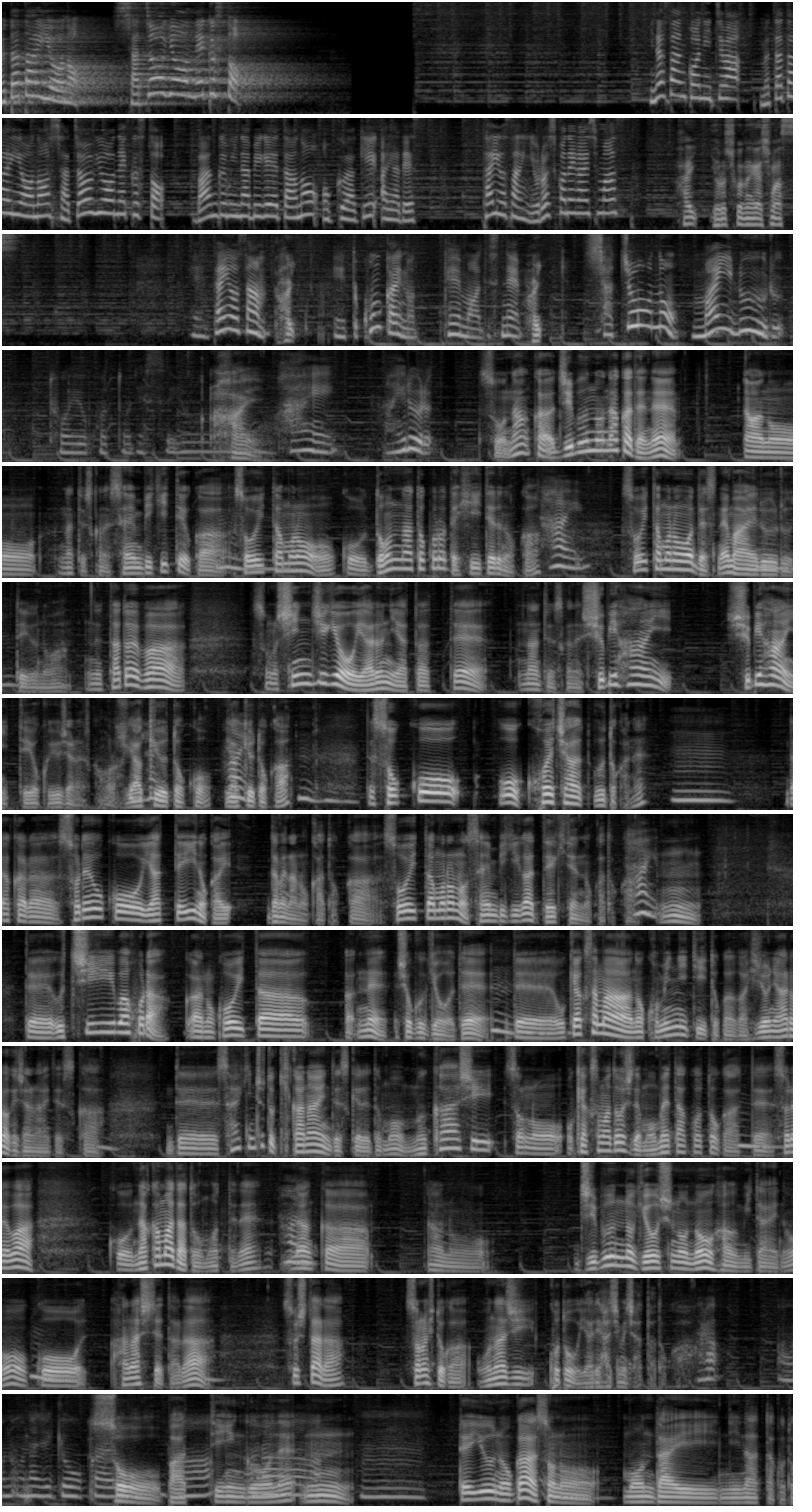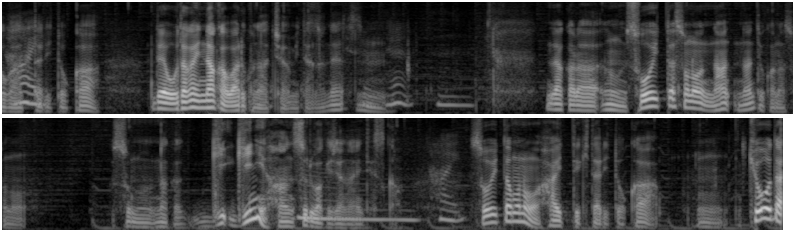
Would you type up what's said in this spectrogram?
ムタ太陽の社長業ネクスト。皆さんこんにちは。ムタ太陽の社長業ネクスト。番組ナビゲーターの奥脇彩です。太陽さんよろしくお願いします。はいよろしくお願いします。えー、太陽さん。はい。えっ、と今回のテーマはですねはい。社長のマイルールということですよ。はい。はい。マイルールそうなんか自分の中でねあのなんていうんですかね線引きっていうか、うん。そういったものをこうどんなところで引いてるのか。はい。そういったものをですねマイルールっていうのは、ね例えばその新事業をやるにあたってなんていうんですかね守備範囲守備範囲ってよく言うじゃないですか。ほら野球とこはい。野球とか、うんでそこを超えちゃうとかね。うんうん。だからそれをこうやっていいのかダメなのかとかそういったものの線引きができてんのかとか、はい。うん、でうちはほらあのこういったあね職業で、うん。でお客様のコミュニティとかが非常にあるわけじゃないですか。で最近ちょっと聞かないんですけれども昔そのお客様同士で揉めたことがあって、うん。それはこう仲間だと思ってね、はい。なんかあの自分の業種のノウハウみたいのをこう話してたら、うんそしたらその人が同じことをやり始めちゃったとか、同じ業界そうバッティングをね、うん、うん。っていうのがその問題になったことがあったりとか、でお互いに仲悪くなっちゃうみたいなね。うん。うん、だから、うん、そういったそのなんなんていうかなそのそのなんか義義に反するわけじゃないですか、うんはい。そういったものも入ってきたりとか、うん、兄弟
